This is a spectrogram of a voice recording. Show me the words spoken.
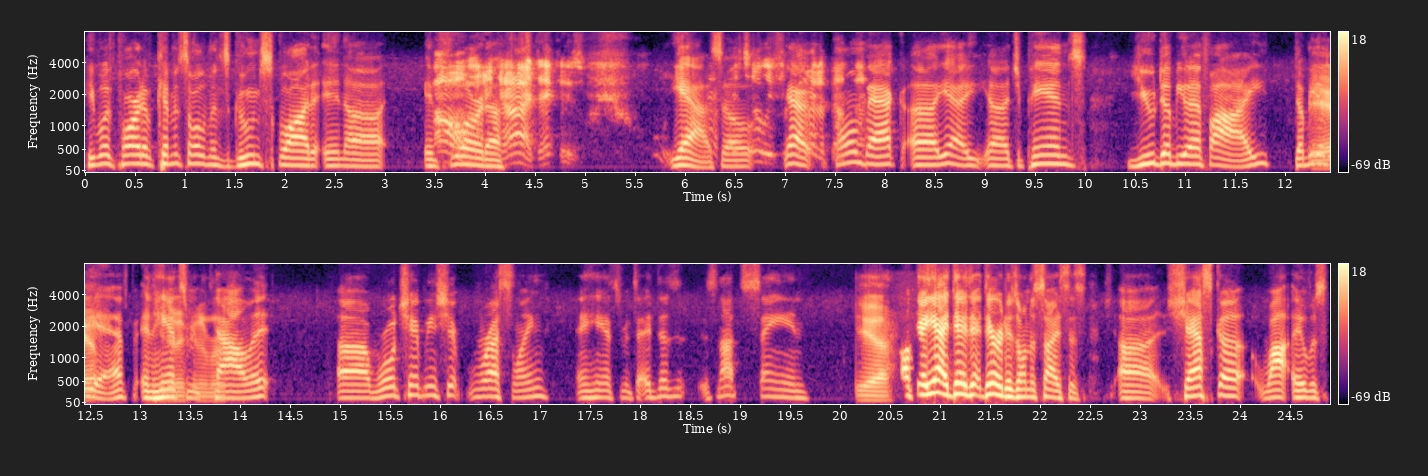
he was part of Kevin Sullivan's Goon Squad in uh in oh Florida. my god, that is. Yeah, so totally yeah, forgot about going that. back, uh, yeah, uh, Japan's UWFI, WWF enhancement Universe. talent, uh, World Championship Wrestling enhancement. It doesn't. It's not saying. Yeah. Okay, yeah, there, there, there it is on the side. It says uh, Shaska. Wow, it was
